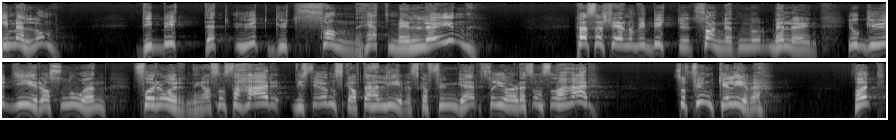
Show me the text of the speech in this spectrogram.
imellom. De byttet ut Guds sannhet med løgn. Hva som skjer når vi bytter ut sannheten med løgn? Jo, Gud gir oss noen forordninger. sånn som her, Hvis de ønsker at dette livet skal fungere, så gjør det sånn som det. Så funker livet. Sant?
